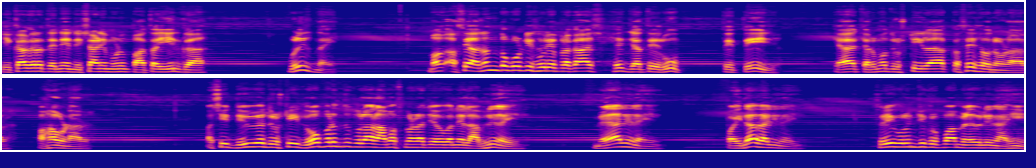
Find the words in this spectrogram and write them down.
एकाग्रतेने निशाणी म्हणून पाहता येईल का? मुळीच नाही. मग असे अनंत कोटी सूर्यप्रकाश हे ज्याचे रूप ते तेज या चर्मदृष्टीला कसे सणवणार पाहवणार? अशी दिव्य दृष्टी जोपर्यंत तुला नामस्मरणाच्या योगाने लाभली नाही मिळाली नाही पैदा झाली नाही श्रीगुरूंची कृपा मिळवली नाही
